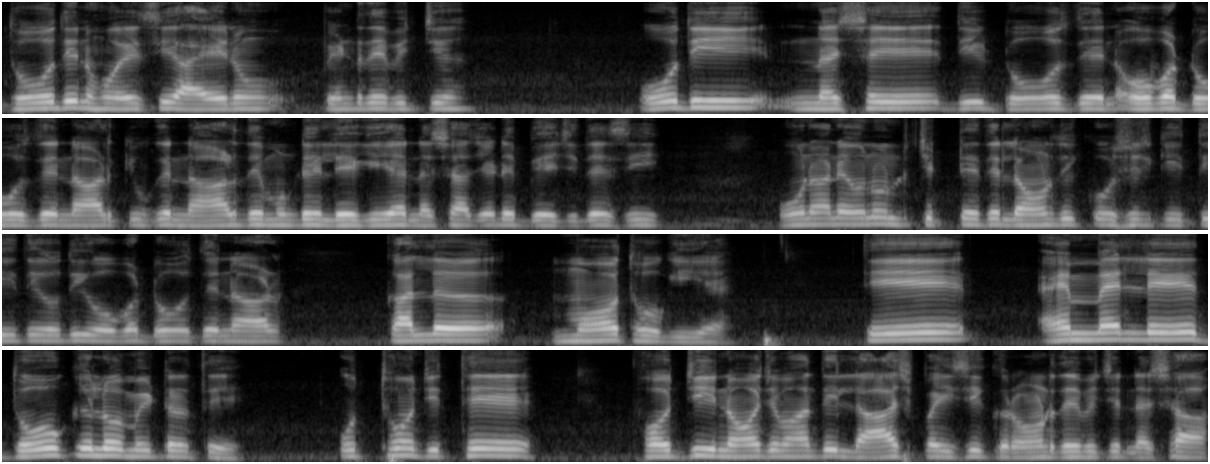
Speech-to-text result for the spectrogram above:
ਦੋ ਦਿਨ ਹੋਏ ਸੀ ਆਏ ਨੂੰ ਪਿੰਡ ਦੇ ਵਿੱਚ। ਉਹਦੀ ਨਸ਼ੇ ਦੀ ਡੋਜ਼ ਦੇ ਓਵਰਡੋਜ਼ ਦੇ ਨਾਲ, ਕਿਉਂਕਿ ਨਾਲ ਦੇ ਮੁੰਡੇ ਲੈ ਗਏ ਆ, ਨਸ਼ਾ ਜਿਹੜੇ ਵੇਚਦੇ ਸੀ। ਉਹਨਾਂ ਨੇ ਉਹਨੂੰ ਚਿੱਟੇ ਤੇ ਲਾਉਣ ਦੀ ਕੋਸ਼ਿਸ਼ ਕੀਤੀ ਤੇ ਉਹਦੀ ਓਵਰਡੋਜ਼ ਦੇ ਨਾਲ ਕੱਲ ਮੌਤ ਹੋ ਗਈ ਹੈ। ਤੇ ਐਮਐਲਏ 2 ਕਿਲੋਮੀਟਰ ਤੇ ਉੱਥੋਂ ਜਿੱਥੇ ਫੌਜੀ ਨੌਜਵਾਨ ਦੀ ਲਾਸ਼ ਪਈ ਸੀ ਗਰਾਊਂਡ ਦੇ ਵਿੱਚ ਨਸ਼ਾ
